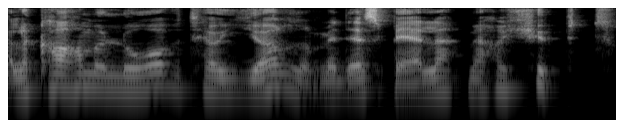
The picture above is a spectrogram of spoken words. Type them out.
eller hva har vi lov til å gjøre med det spillet vi har kjøpt,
